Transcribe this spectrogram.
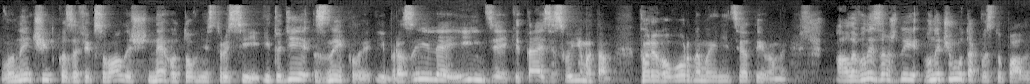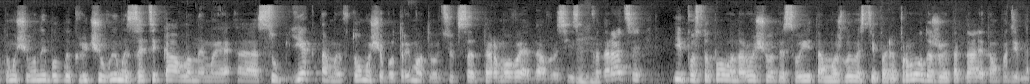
вони чітко зафіксували неготовність Росії, і тоді зникли і Бразилія, і Індія, і Китай зі своїми там переговорними ініціативами. Але вони завжди вони чому так виступали? Тому що вони були ключовими зацікавленими е, суб'єктами в тому, щоб отримати оцю все дармове да, в Російській Мгм. Федерації і поступово нарощувати свої там можливості перепродажу і так далі. Тому подібне.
